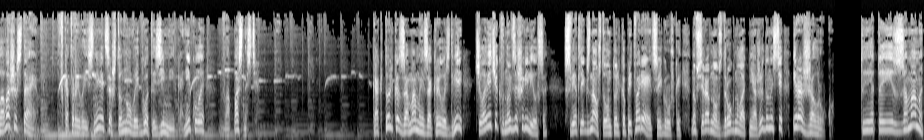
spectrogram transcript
Глава шестая, в которой выясняется, что Новый год и зимние каникулы в опасности. Как только за мамой закрылась дверь, человечек вновь зашевелился. Светлик знал, что он только притворяется игрушкой, но все равно вздрогнул от неожиданности и разжал руку. «Ты это из-за мамы?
